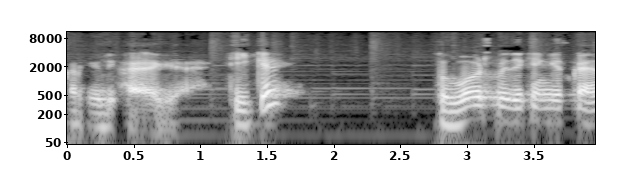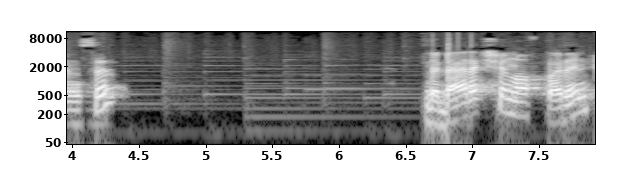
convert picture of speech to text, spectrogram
करके दिखाया गया है ठीक है तो वर्ड्स में देखेंगे इसका answer The direction of current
